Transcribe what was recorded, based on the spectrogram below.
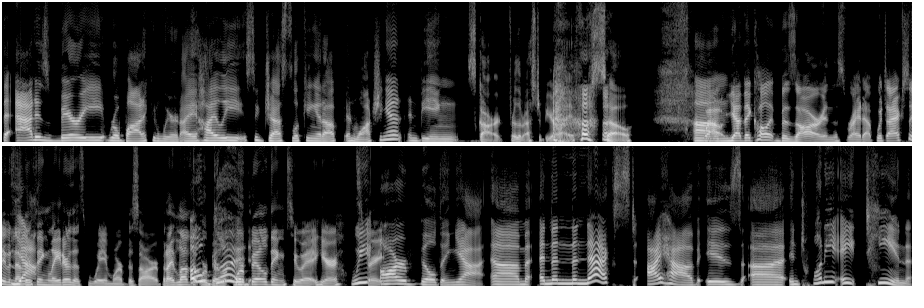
The ad is very robotic and weird. I highly suggest looking it up and watching it and being scarred for the rest of your life. So, wow. um, Yeah, they call it bizarre in this write up, which I actually have another Yeah. thing later that's way more bizarre. But I love that Oh, we're buil- we're building to it here. We are building, yeah. Um, and then the next I have is uh in 2018.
